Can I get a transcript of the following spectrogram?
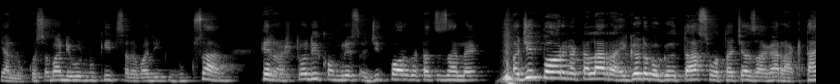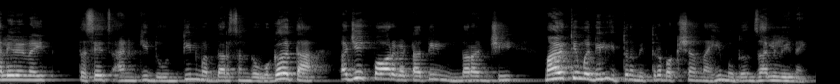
या लोकसभा निवडणुकीत सर्वाधिक नुकसान हे राष्ट्रवादी काँग्रेस अजित पवार गटाचं झालंय. अजित पवार गटाला रायगड वगळता स्वतःच्या जागा राखता आलेल्या नाहीत. तसेच आणखी दोन तीन मतदारसंघ वगळता अजित पवार गटातील आमदारांची महायुतीमधील इतर मित्र पक्षांनाही मदत झालेली नाही.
